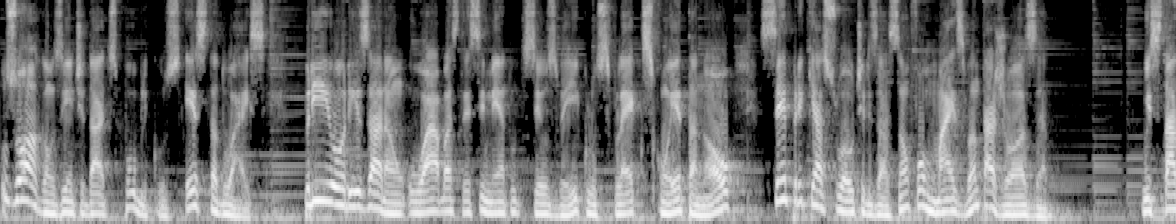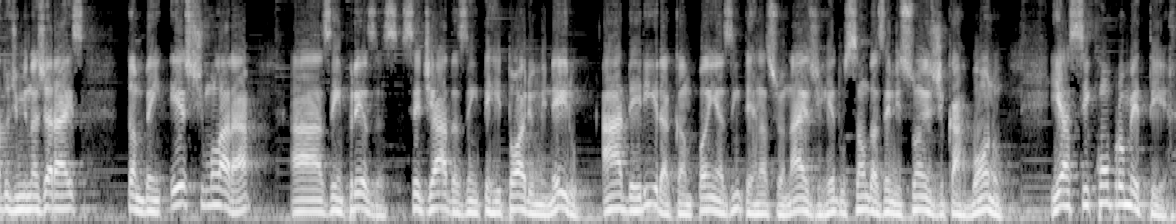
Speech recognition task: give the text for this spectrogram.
Os órgãos e entidades públicos estaduais priorizarão o abastecimento de seus veículos flex com etanol sempre que a sua utilização for mais vantajosa. O Estado de Minas Gerais também estimulará as empresas sediadas em território mineiro a aderir a campanhas internacionais de redução das emissões de carbono e a se comprometer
